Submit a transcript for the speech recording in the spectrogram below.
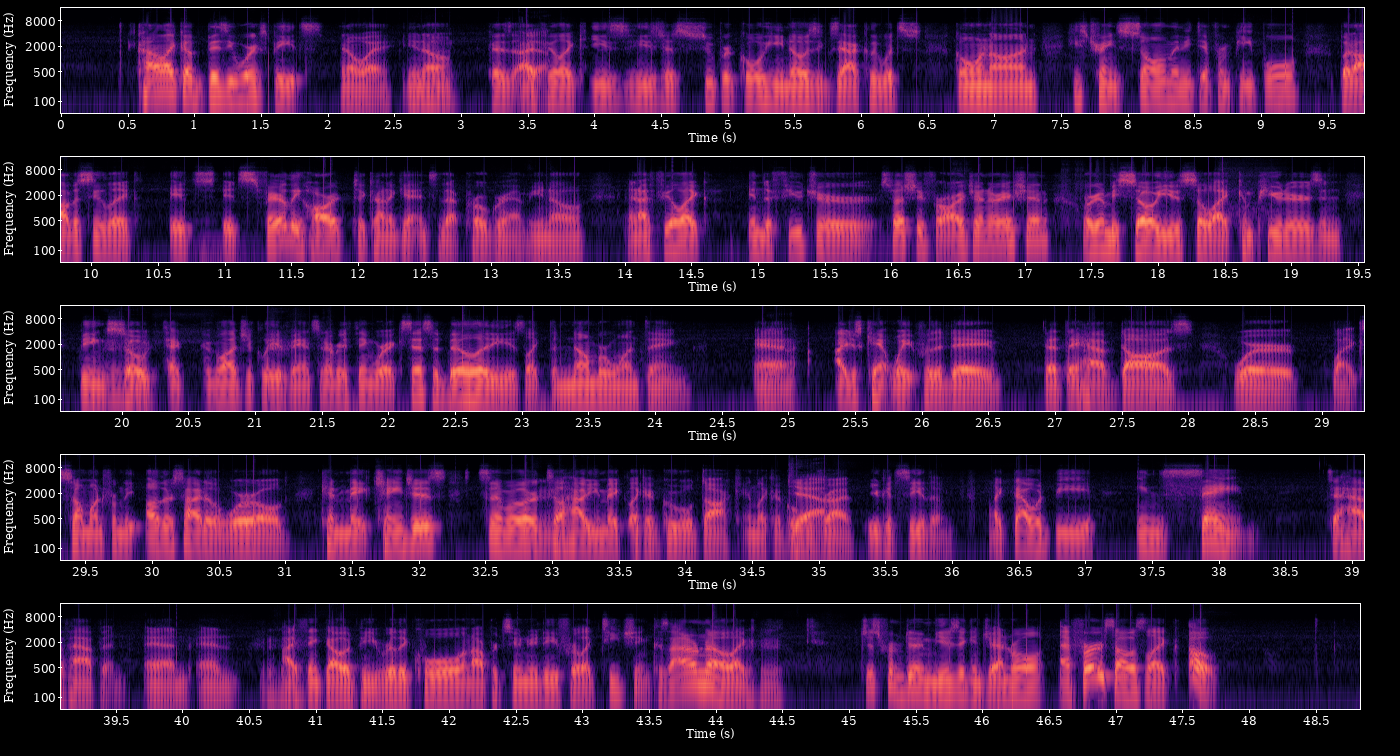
kind of like a BusyWorksBeats in a way, you know. Because I Yeah. feel like he's he's just super cool. He knows exactly what's going on. He's trained so many different people, but obviously like it's it's fairly hard to kind of get into that program, you know. And I feel like in the future, especially for our generation, we're gonna be so used to like computers and being so technologically advanced and everything, where accessibility is like the number one thing. And I just can't wait for the day that they have DAWs where like someone from the other side of the world can make changes similar to mm-hmm. how you make like a Google Doc and like a Google Yeah. Drive. You could see them. Like that would be insane to have happen. And and mm-hmm. I think that would be really cool an opportunity for like teaching cuz I don't know like Mhm. just from doing music in general. At first I was like, "Oh,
